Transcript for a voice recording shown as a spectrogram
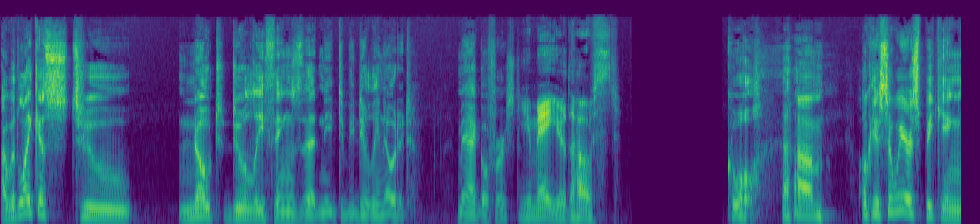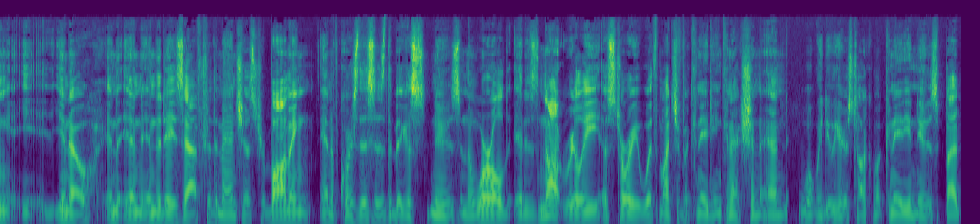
I would like us to note duly things that need to be duly noted. May I go first? You may. You're the host. Cool. Um, Okay, so we are speaking, you know, in, in, in the days after the Manchester bombing, and of course, this is the biggest news in the world. It is not really a story with much of a Canadian connection, and what we do here is talk about Canadian news, but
